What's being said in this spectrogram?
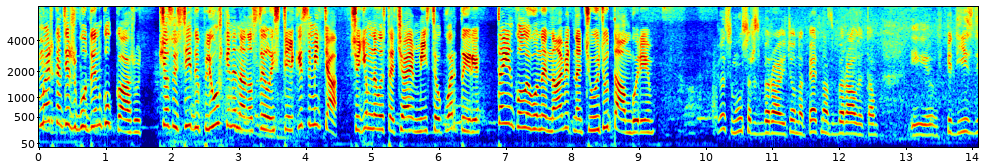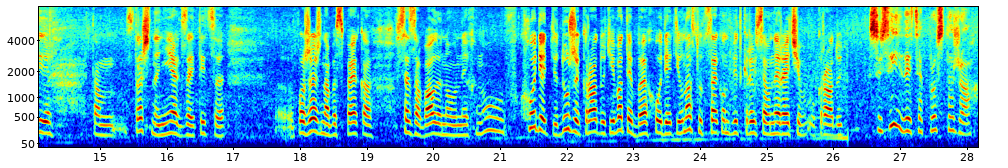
Мешканці ж будинку кажуть, що сусіди Плюшкіни наносили стільки сміття, що їм не вистачає місця у квартирі. Та інколи вони навіть ночують у тамбурі. Весь мусор збирають, он опять нас збирали там. І в під'їзді там страшно ніяк зайти. Це е, пожежна безпека, все завалено у них. Ну, ходять, дуже крадуть, і в АТБ ходять, і у нас тут секунд відкрився, вони речі украдуть. Сусіди це просто жах.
